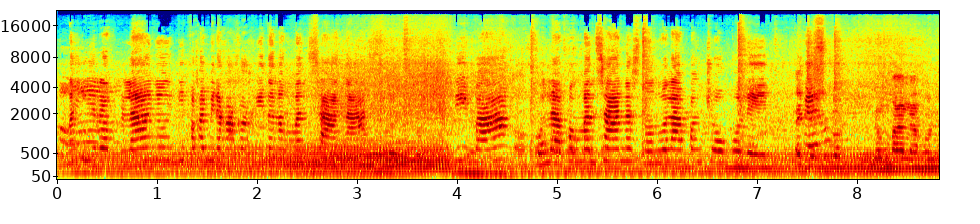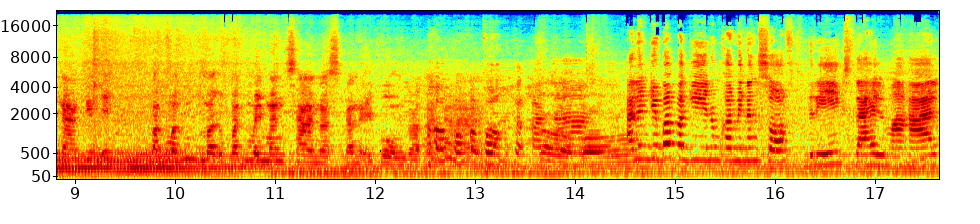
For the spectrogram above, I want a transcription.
mahirap lang. Yung hindi pa kami nakakakita ng mansanas. Di ba? Oo. Wala pang mansanas noon, wala pang chocolate. Ay, Diyos Pero, ko, nung panahon natin, eh, pag, mag, mag- pag may mansanas ka na, ibongga ka Oo, na. oh, bongga ka na. Oo. Alam niyo ba, pag iinom kami ng soft drinks dahil mahal,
